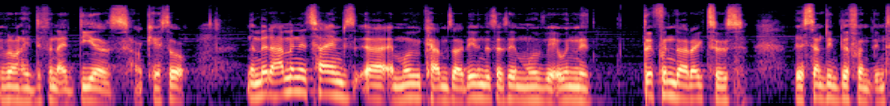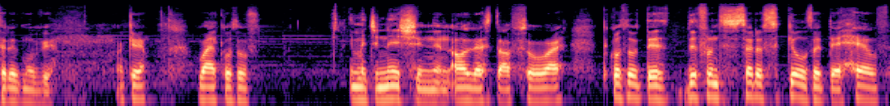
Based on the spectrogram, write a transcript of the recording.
everyone has different ideas. Okay, so no matter how many times uh, a movie comes out, even if it's the same movie, when it's different directors, there's something different inside the movie. Okay, why? Because of imagination and all that stuff. So right, because of the different set of skills that they have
